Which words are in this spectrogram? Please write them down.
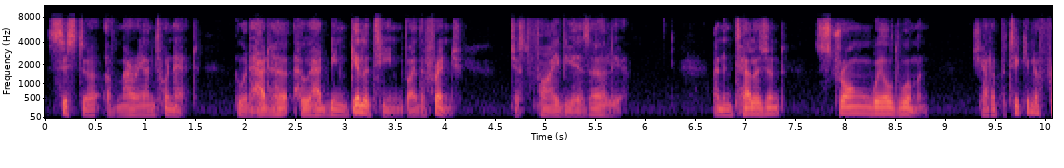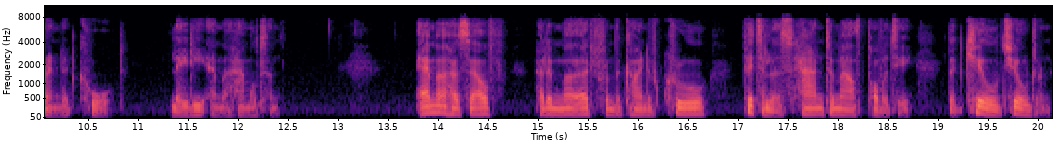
sister of Marie Antoinette, who had, had her, who had been guillotined by the French just five years earlier. An intelligent, strong-willed woman, she had a particular friend at court. Lady Emma Hamilton. Emma herself had emerged from the kind of cruel, pitiless hand-to-mouth poverty that killed children,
